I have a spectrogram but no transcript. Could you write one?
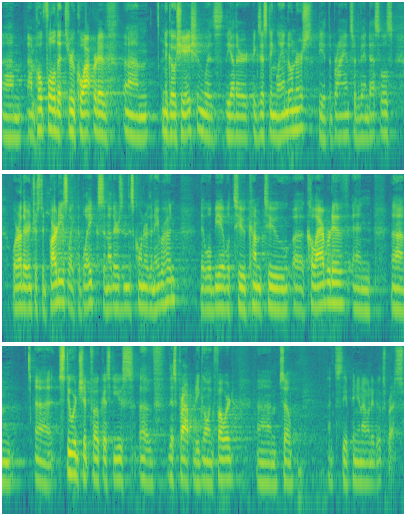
Um, I'm hopeful that through cooperative um, negotiation with the other existing landowners, be it the Bryants or the Van Dessels, or other interested parties like the Blakes and others in this corner of the neighborhood, that we'll be able to come to a collaborative and um, uh, stewardship-focused use of this property going forward. Um, So that's the opinion I wanted to express.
